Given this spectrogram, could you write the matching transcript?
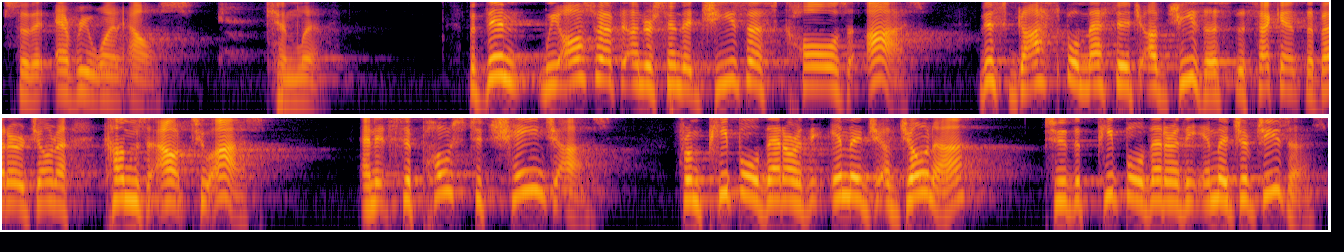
so that everyone else can live. But then we also have to understand that Jesus calls us. This gospel message of Jesus, the second, the better Jonah, comes out to us. And it's supposed to change us from people that are the image of Jonah to the people that are the image of Jesus,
